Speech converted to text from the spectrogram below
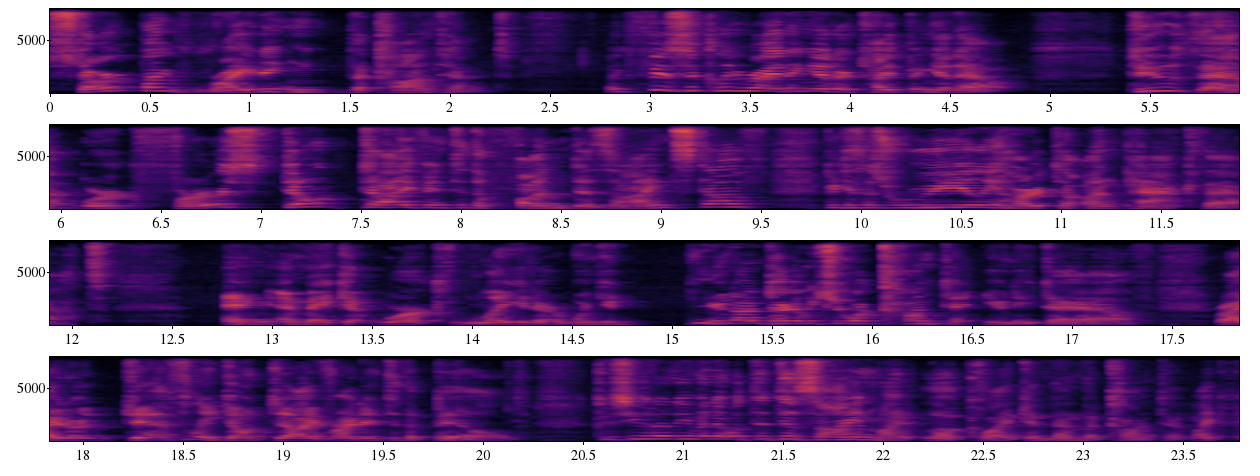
start by writing the content like physically writing it or typing it out. Do that work first. Don't dive into the fun design stuff because it's really hard to unpack that and, and make it work later when you you're not entirely sure what content you need to have, right? Or definitely don't dive right into the build because you don't even know what the design might look like and then the content. Like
